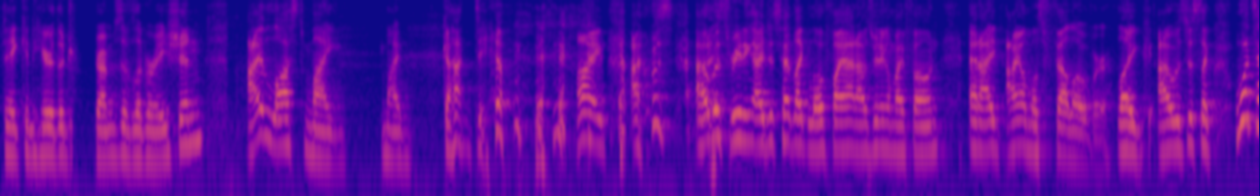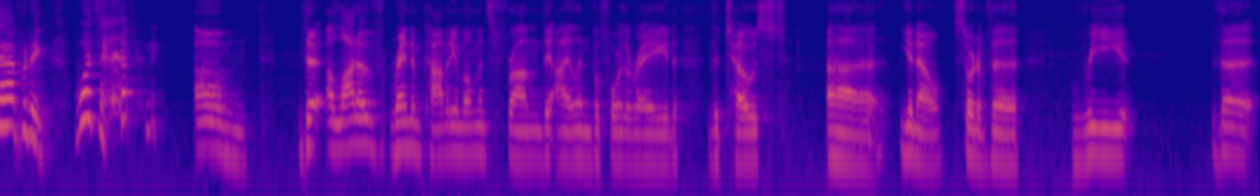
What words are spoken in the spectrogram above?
they can hear the drums of liberation. I lost my my goddamn mind. I was I was reading. I just had like lo-fi on. I was reading on my phone, and I I almost fell over. Like I was just like, "What's happening? What's happening?" Um, a lot of random comedy moments from the island before the raid, the toast. Uh, you know, sort of the re the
